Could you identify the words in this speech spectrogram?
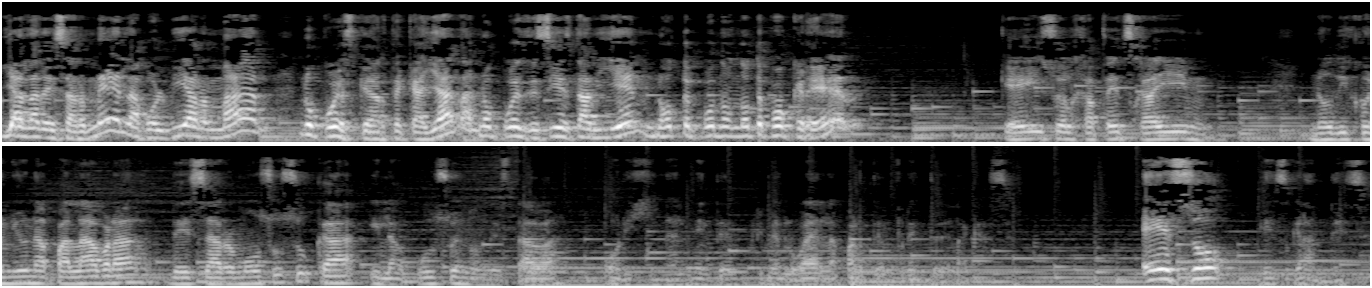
Ya la desarmé, la volví a armar. No puedes quedarte callada, no puedes decir está bien, no te puedo, no te puedo creer. ¿Qué hizo el Jafetz Haim? No dijo ni una palabra, desarmó su suka y la puso en donde estaba originalmente, en primer lugar, en la parte enfrente de la casa. Eso es grandeza.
